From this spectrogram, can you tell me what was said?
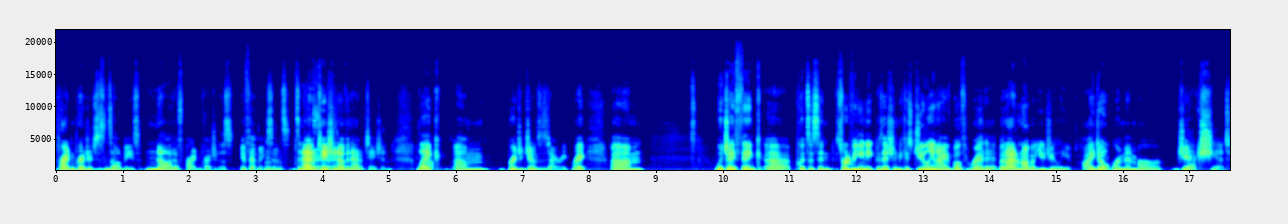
Pride and Prejudice and Zombies, not of Pride and Prejudice, if that makes sense. It's an yeah, adaptation yeah. of an adaptation, like um, Bridget Jones's Diary, right? Um, which I think uh, puts us in sort of a unique position because Julie and I have both read it, but I don't know about you, Julie. I don't remember jack shit.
